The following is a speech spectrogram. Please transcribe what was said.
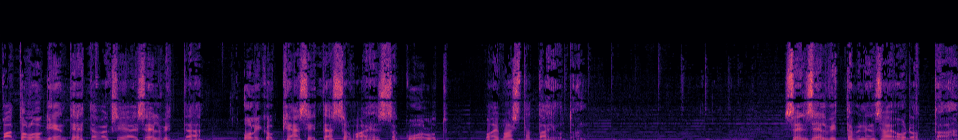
Patologien tehtäväksi jäi selvittää, oliko käsi tässä vaiheessa kuollut vai vasta tajuton. Sen selvittäminen sai odottaa,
